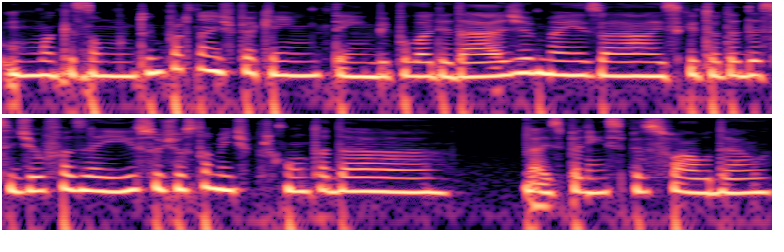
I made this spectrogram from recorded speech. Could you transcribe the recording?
uma questão muito importante para quem tem bipolaridade, mas a escritora decidiu fazer isso justamente por conta da, da experiência pessoal dela.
